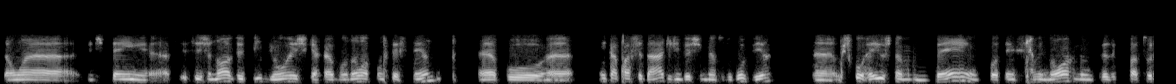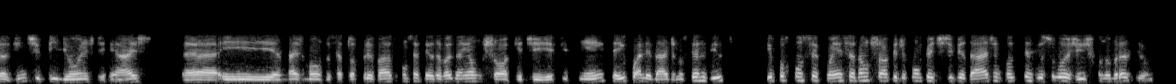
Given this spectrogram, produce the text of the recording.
Então, a gente tem eh, esses 9 bilhões que acabam não acontecendo é, por é, incapacidade de investimento do governo. É, os Correios também, um potencial enorme, uma empresa que fatura 20 bilhões de reais e nas mãos do setor privado, com certeza vai ganhar um choque de eficiência e qualidade no serviço e, por consequência, dá um choque de competitividade em todo o serviço logístico no Brasil.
